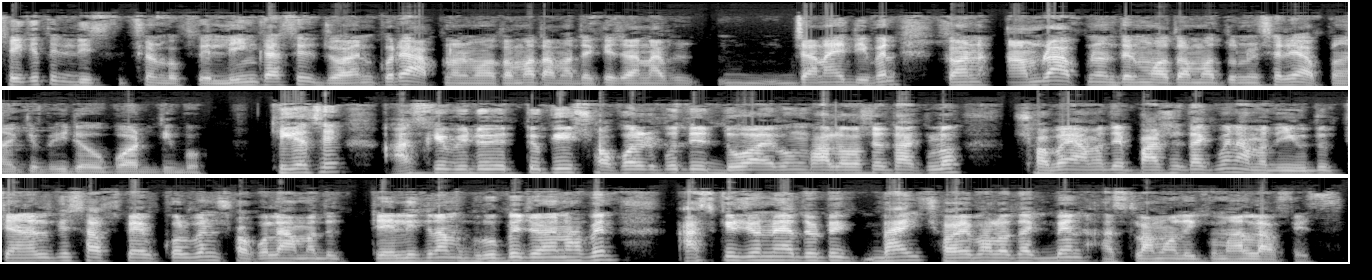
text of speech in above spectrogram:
সেক্ষেত্রে ডিসক্রিপশন বক্সে লিংক আছে। জয়েন করে আপনার মতামত আমাদেরকে জানাবেন জানাই দিবেন। কারণ আমরা আপনাদের মতামত অনুসারে আপনাদেরকে ভিডিও উপহার দিব। ঠিক আছে? আজকে ভিডিও একটুকি সকলের প্রতি দোয়া এবং ভালোবাসা থাকল। সবাই আমাদের পাশে থাকবেন, আমাদের ইউটিউব চ্যানেলকে সাবস্ক্রাইব করবেন, সকলে আমাদের টেলিগ্রাম গ্রুপে জয়েন হবেন। আজকের জন্য এতটুকু ভাই, সবাই ভালো থাকবেন। আসসালামু আলাইকুম, আল্লাহ হাফেজ।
